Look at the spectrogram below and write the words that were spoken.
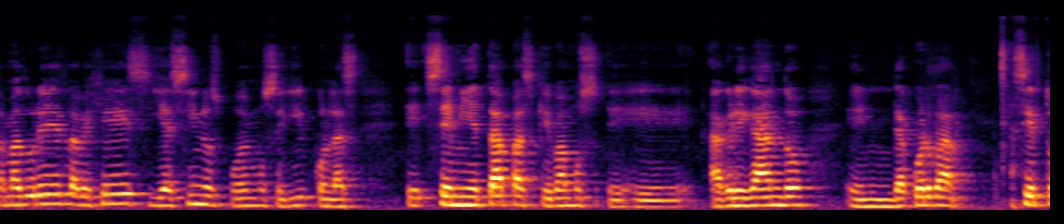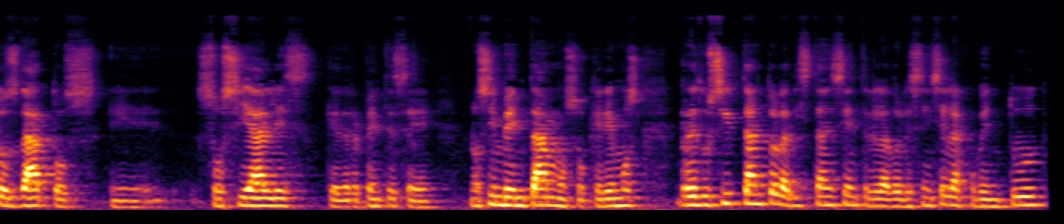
la madurez, la vejez, y así nos podemos seguir con las eh, semietapas que vamos eh, eh, agregando en, de acuerdo a ciertos datos sociales que de repente se, nos inventamos o queremos reducir tanto la distancia entre la adolescencia y la juventud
